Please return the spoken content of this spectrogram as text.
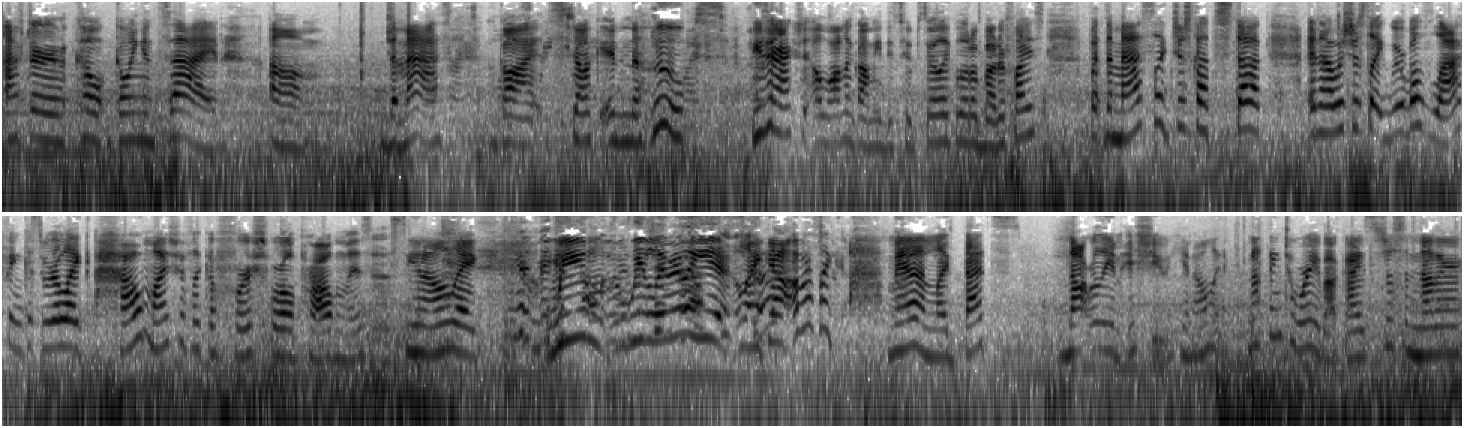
after co- going inside, um, the mask got stuck in the hoops. These are actually, Allanna got me these hoops. They're like little butterflies. But the mask like just got stuck. And I was just like, we were both laughing because we were like, how much of like a first world problem is this? You know, like we, we literally, like, yeah, I was like, "Ah, man, like that's not really an issue, you know? Like nothing to worry about, guys. It's just another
